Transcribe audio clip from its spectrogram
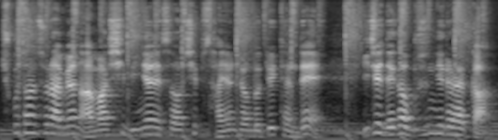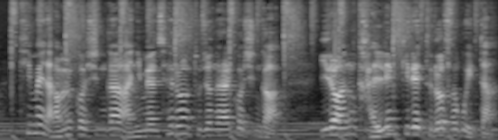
축구 선수라면 아마 12년에서 14년 정도 뛸 텐데 이제 내가 무슨 일을 할까? 팀에 남을 것인가 아니면 새로운 도전을 할 것인가? 이런 갈림길에 들어서고 있다.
